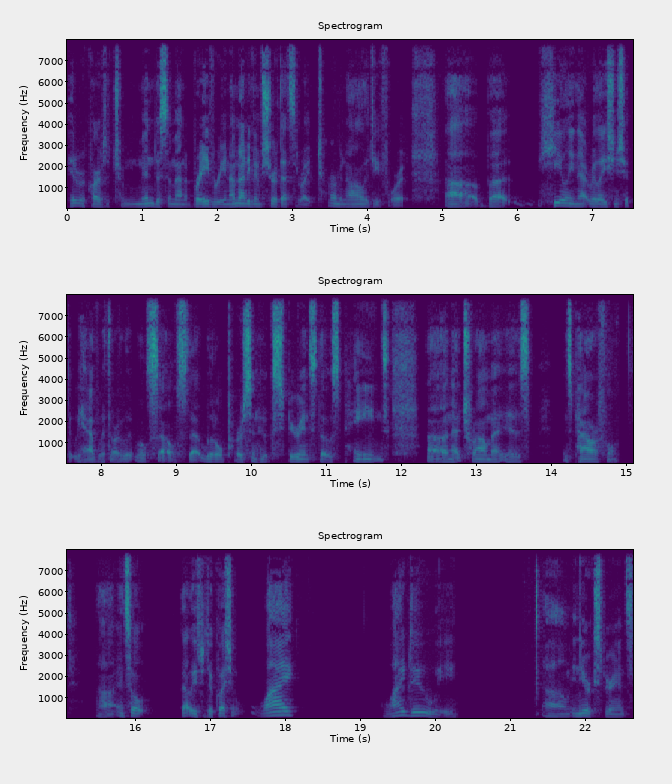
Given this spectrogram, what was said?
it requires a tremendous amount of bravery. And I'm not even sure if that's the right terminology for it. Uh, but healing that relationship that we have with our little selves, that little person who experienced those pains uh, and that trauma is, is powerful. Uh, and so that leads me to a question. Why, why do we, um, in your experience,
